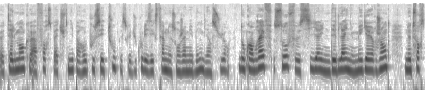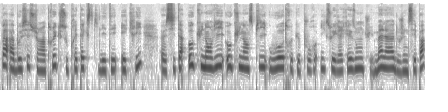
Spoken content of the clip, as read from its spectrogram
Euh, tellement qu'à force bah, tu finis par repousser tout parce que du coup les extrêmes ne sont jamais bons bien sûr. Donc en bref, sauf euh, s'il y a une deadline méga urgente, ne te force pas à bosser sur un truc sous prétexte qu'il était écrit. Euh, si t'as aucune envie, aucune inspi ou autre que pour X ou Y raison tu es malade ou je ne sais pas,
